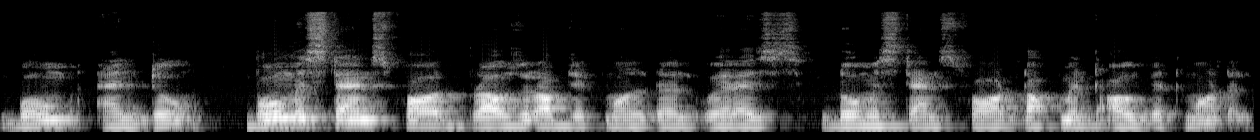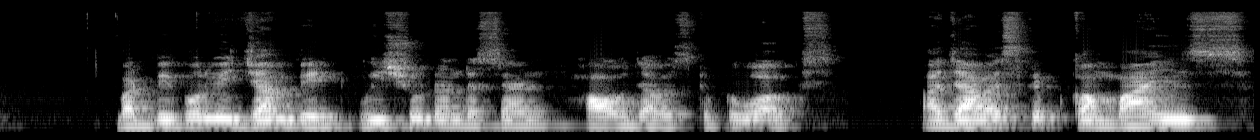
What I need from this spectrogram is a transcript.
Bom and dom. BOM stands for browser object model whereas DOM stands for document object model. But before we jump in, we should understand how JavaScript works. A JavaScript combines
